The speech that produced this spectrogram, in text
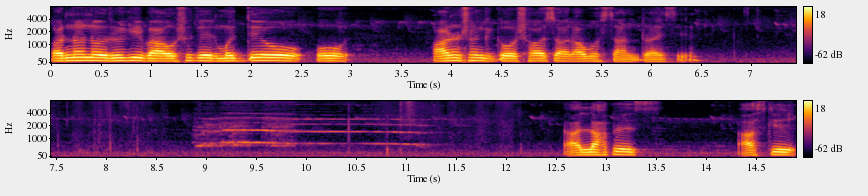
অন্যান্য রোগী বা ওষুধের মধ্যেও ও আনুষঙ্গিক ও সহচর অবস্থান রয়েছে। আল্লাহ হাফেজ। আজকে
